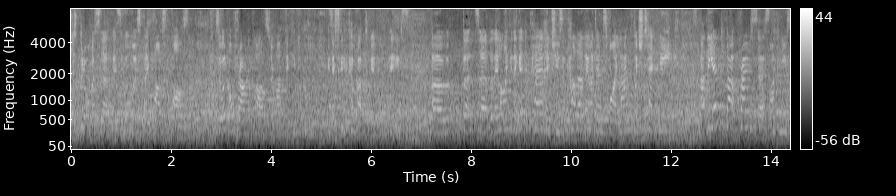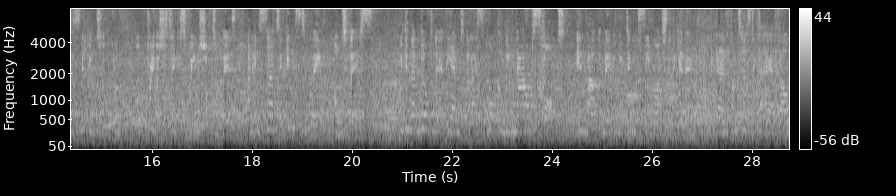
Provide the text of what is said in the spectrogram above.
just put it on my surface, and we almost played pass the parcel. So I went off around the classroom, I'm thinking, oh God, is this going to come back to me in one piece? Um, but, uh, but they like it, they get the pen, they choose a colour, they identify language technique. At the end of that process, I can use a snipping tool, or pretty much just take a screenshot of it and insert it instantly onto this. We can then build on it at the end of the lesson. What can we now spot in that that maybe we didn't see right at the beginning? Again, fantastic for AFL,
